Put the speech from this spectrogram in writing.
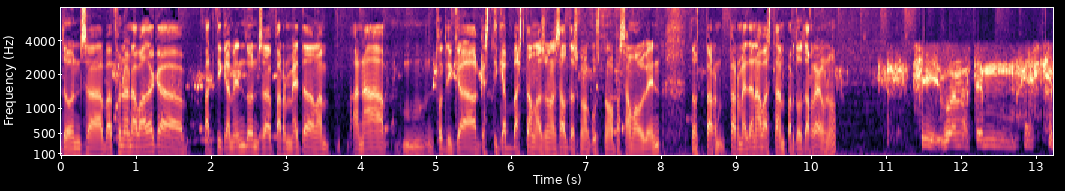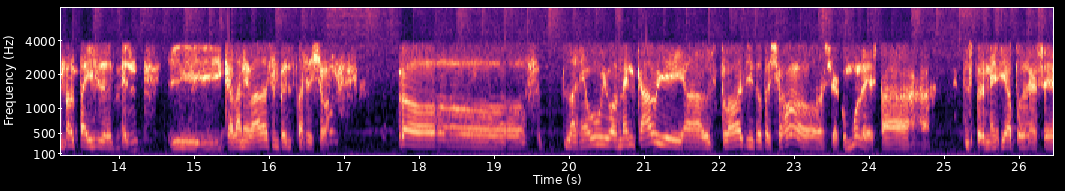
doncs uh, va fer una nevada que pràcticament doncs, uh, permet la- anar, mm, tot i que ha castigat bastant les zones altes, com acostuma a passar amb el vent, doncs per, permet anar bastant per tot arreu, no? Sí, bueno, estem, estem al país del vent i cada nevada sempre ens passa això. Però la neu igualment cau i els clots i tot això s'hi acumula. Està, ens permet ja poder fer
